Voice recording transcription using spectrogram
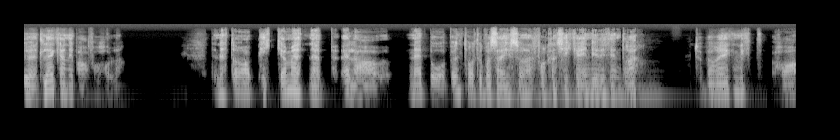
ødeleggende i parforholdet. Det er nettopp å pikke med et nebb, eller ha nebbet åpent, holdt jeg på å si, sånn at folk kan kikke inn i ditt indre. Du bør egentlig ha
